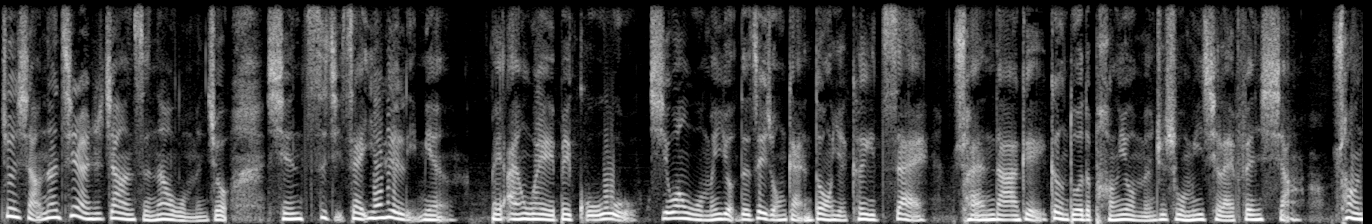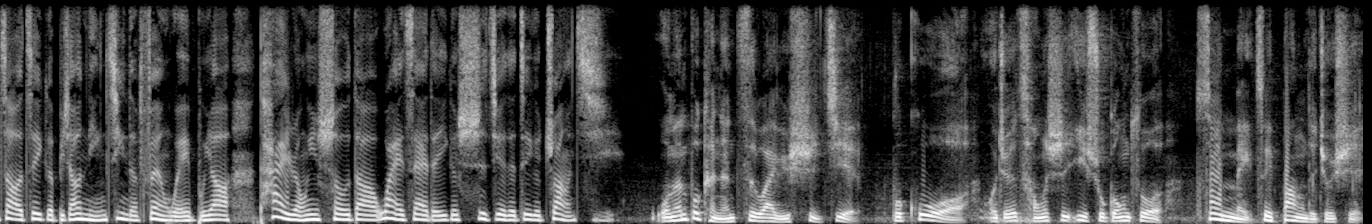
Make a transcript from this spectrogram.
就想，那既然是这样子，那我们就先自己在音乐里面被安慰、被鼓舞。希望我们有的这种感动，也可以再传达给更多的朋友们，就是我们一起来分享，创造这个比较宁静的氛围，不要太容易受到外在的一个世界的这个撞击。我们不可能自外于世界。不过，我觉得从事艺术工作最美、最棒的就是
